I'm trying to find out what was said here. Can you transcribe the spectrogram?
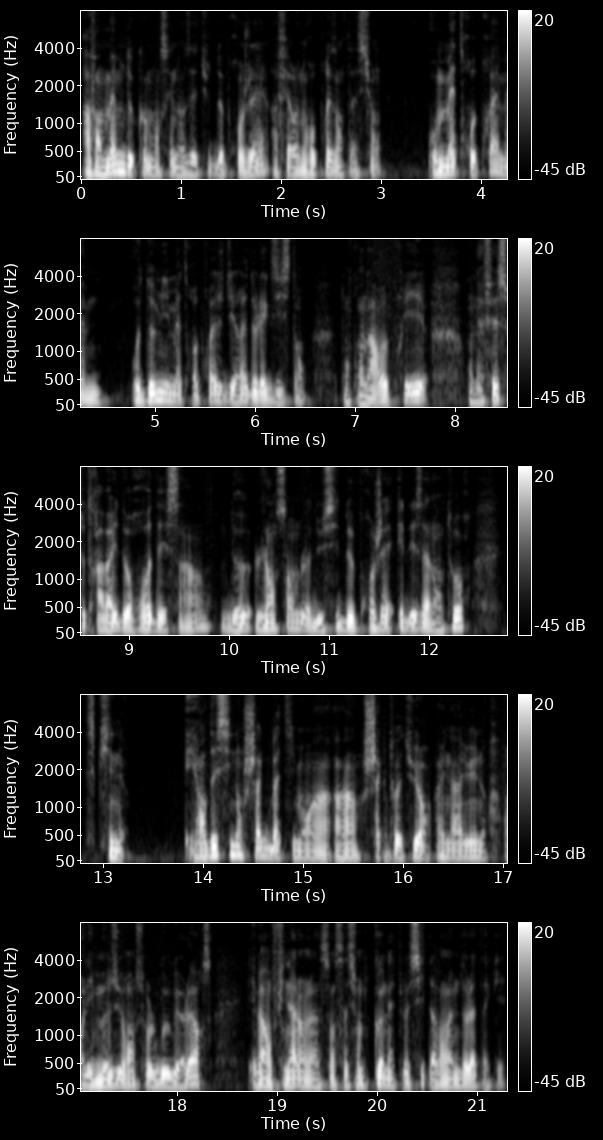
avant même de commencer nos études de projet, à faire une représentation au mètre près, même au demi-mètre près, je dirais, de l'existant. Donc on a repris, on a fait ce travail de redessin de l'ensemble du site de projet et des alentours, ce qui, et en dessinant chaque bâtiment un à un, chaque toiture une à une, en les mesurant sur le Google Earth, et ben au final on a la sensation de connaître le site avant même de l'attaquer.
